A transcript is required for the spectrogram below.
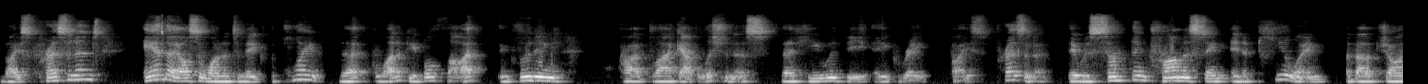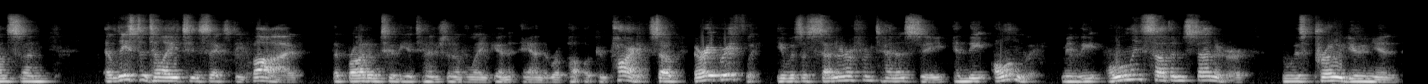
vice president. And I also wanted to make the point that a lot of people thought, including uh, Black abolitionists, that he would be a great vice president. There was something promising and appealing about Johnson, at least until 1865, that brought him to the attention of Lincoln and the Republican Party. So, very briefly, he was a senator from Tennessee and the only, I mean, the only Southern senator who was pro union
